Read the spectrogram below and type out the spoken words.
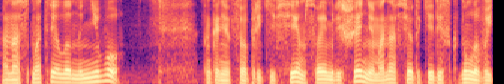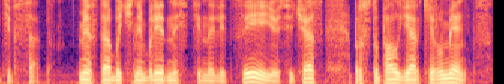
Она смотрела на него. Наконец, вопреки всем своим решениям, она все-таки рискнула выйти в сад. Вместо обычной бледности на лице ее сейчас проступал яркий румянец.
